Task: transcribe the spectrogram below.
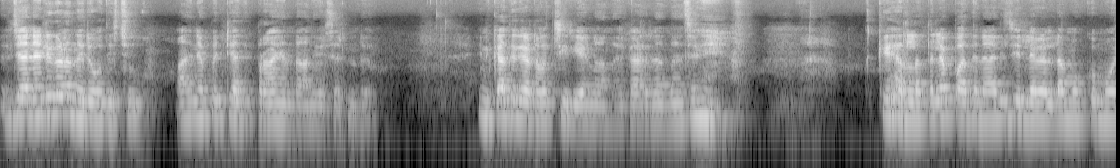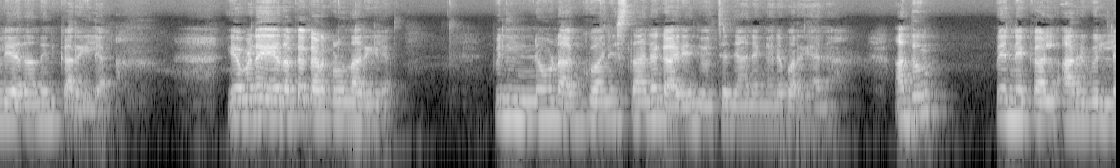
ജനലുകൾ നിരോധിച്ചു അതിനെപ്പറ്റി അഭിപ്രായം എന്താണെന്ന് ചോദിച്ചിട്ടുണ്ട്. എനിക്കത് കേട്ടപ്പോൾ ചിരിയാണ് വന്നത്. കാരണം എന്താണെന്ന് വെച്ചാൽ കേരളത്തിലെ പതിനാല് ജില്ലകളുടെ മുക്കുമൂലി ഏതാണെന്ന് എനിക്കറിയില്ല. എവിടെ ഏതൊക്കെ കിടക്കണമെന്ന് അറിയില്ല. പിന്നെ എന്നോട് അഫ്ഗാനിസ്ഥാന്റെ കാര്യം ചോദിച്ചാൽ ഞാൻ എങ്ങനെ പറയാനാ? അതും എന്നേക്കാൾ അറിവില്ല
